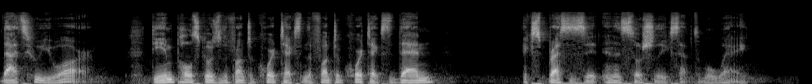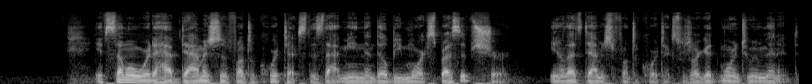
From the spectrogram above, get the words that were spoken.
That's who you are. The impulse goes to the frontal cortex, and the frontal cortex then expresses it in a socially acceptable way. If someone were to have damage to the frontal cortex, does that mean that they'll be more expressive? Sure. You know, that's damage to frontal cortex, which I'll get more into in a minute.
